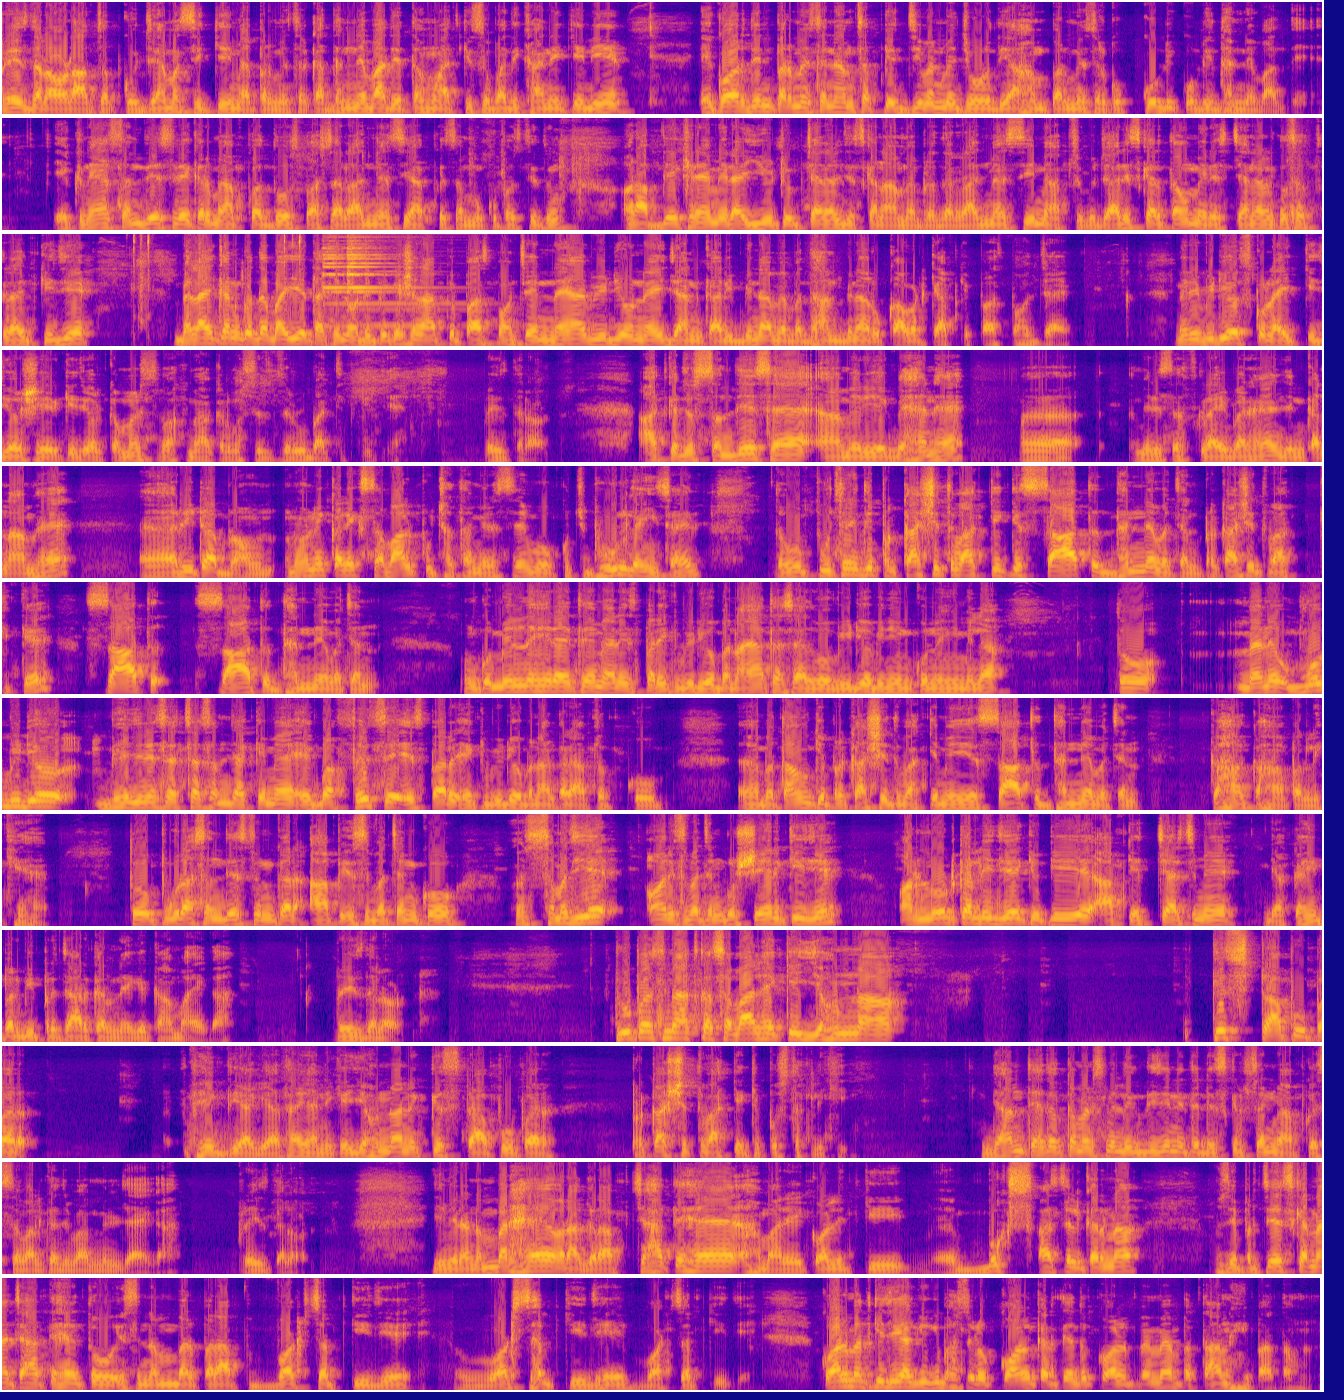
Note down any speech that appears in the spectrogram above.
Praise the Lord आप सबको जय मसीह की। मैं परमेश्वर का धन्यवाद देता हूँ आज की सुबह दिखाने के लिए। एक और दिन परमेश्वर ने हम सबके जीवन में जोड़ दिया। हम परमेश्वर को कोटि कोटि धन्यवाद दें। एक नया संदेश लेकर मैं आपका दोस्त पास्टर राजमैसी आपके सम्मुख उपस्थित हूँ। और आप देख रहे हैं मेरा यूट्यूब चैनल, जिसका नाम है ब्रदर राजमैसी मैं आपसे गुजारिश करता हूँ, मेरे इस चैनल को सब्सक्राइब कीजिए। बेल आइकन को दबाइए, ताकि नोटिफिकेशन आपके पास पहुँचे। नया वीडियो, नई जानकारी, बिना व्यवधान, बिना रुकावट के आपके पास पहुँच जाए। मेरे वीडियोस को लाइक कीजिए और शेयर कीजिए और कमेंट्स बॉक्स में आकर मुझसे ज़रूर बातचीत कीजिए। प्लीज़ दराउड आज का जो संदेश है आ, मेरी एक बहन है आ, मेरी सब्सक्राइबर हैं जिनका नाम है आ, रीटा ब्राउन। उन्होंने कल एक सवाल पूछा था मेरे से वो कुछ भूल गई शायद तो वो पूछ रही थी प्रकाशित वाक्य के सात धन्य वचन प्रकाशित वाक्य के सात सात धन्य वचन। उनको मिल नहीं रहे थे मैंने इस पर एक वीडियो बनाया था शायद वो वीडियो भी नहीं उनको नहीं मिला। तो मैंने वो वीडियो भेजने से अच्छा समझा कि मैं एक बार फिर से इस पर एक वीडियो बनाकर आप सबको बताऊँ कि प्रकाशित वाक्य में ये सात धन्य वचन कहाँ कहाँ पर लिखे हैं। तो पूरा संदेश सुनकर आप इस वचन को समझिए और इस वचन को शेयर कीजिए और नोट कर लीजिए क्योंकि ये आपके चर्च में या कहीं पर भी प्रचार करने के काम आएगा। प्रेज द लॉर्ड ट्रूपर्स में आज का सवाल है कि यहुन्ना किस टापू पर फेंक दिया गया था? यानी कि यहुन्ना ने किस टापू पर प्रकाशित वाक्य की पुस्तक लिखी? जानते हैं तो कमेंट्स में लिख दीजिए, नहीं तो डिस्क्रिप्शन में आपको इस सवाल का जवाब मिल जाएगा। प्लीज़ द लॉर्ड ये मेरा नंबर है और अगर आप चाहते हैं हमारे कॉलेज की बुक्स हासिल करना, उसे परचेज करना चाहते हैं तो इस नंबर पर आप व्हाट्सअप कीजिए। व्हाट्सअप कीजिए व्हाट्सअप कीजिए। कॉल मत कीजिएगा क्योंकि बहुत से लोग कॉल करते हैं तो कॉल पे मैं बता नहीं पाता हूँ।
